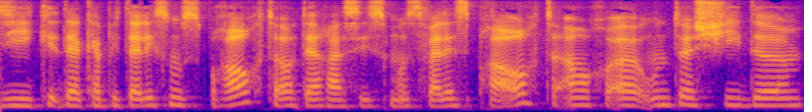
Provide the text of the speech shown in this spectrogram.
die, der Kapitalismus braucht auch der Rassismus, weil es braucht auch äh, Unterschiede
